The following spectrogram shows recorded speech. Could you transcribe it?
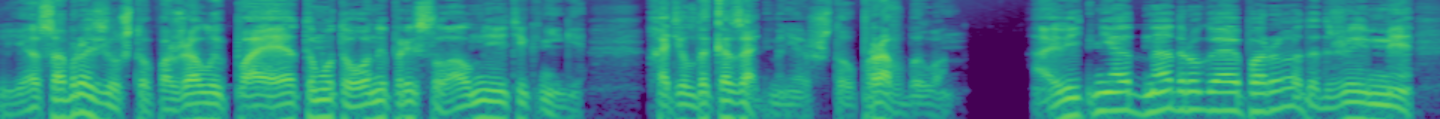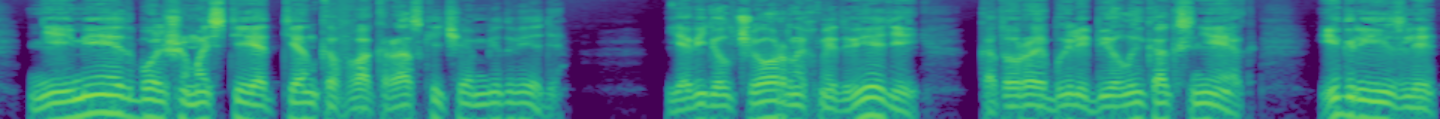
я сообразил, что, пожалуй, поэтому-то он и прислал мне эти книги. Хотел доказать мне, что прав был он. А ведь ни одна другая порода, Джимми, не имеет больше мастей и оттенков в окраске, чем медведи. Я видел черных медведей, которые были белы, как снег, и гризли,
